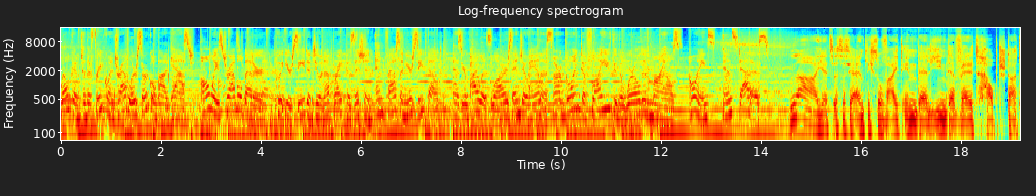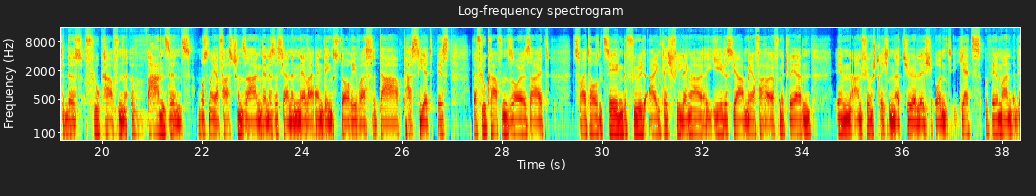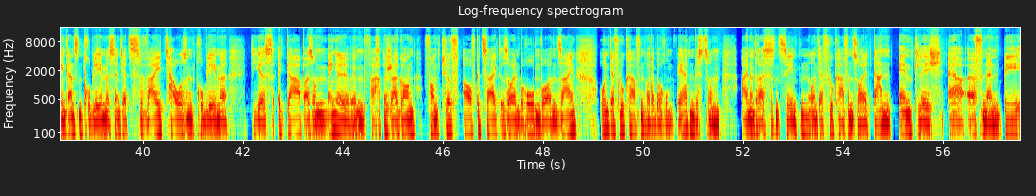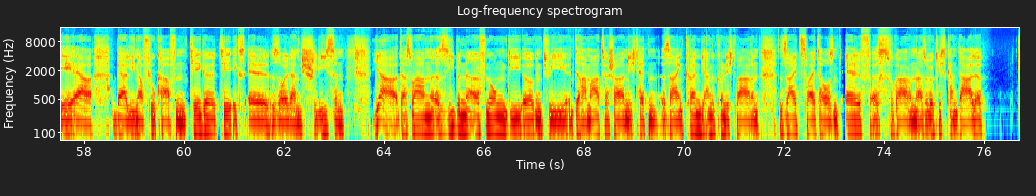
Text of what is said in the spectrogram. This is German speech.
Welcome to the Frequent Traveler Circle podcast. Always travel better. Put your seat into an upright position and fasten your seatbelt as your pilots Lars and Johannes are going to fly you through the world of miles, points and status. Na, jetzt ist es ja endlich soweit in Berlin, der Welthauptstadt des Flughafen Wahnsinns, muss man ja fast schon sagen, denn es ist ja eine never-ending Story, was da passiert ist. Der Flughafen soll seit 2010 gefühlt eigentlich viel länger jedes Jahr mehrfach eröffnet werden in Anführungsstrichen natürlich. Und jetzt will man den ganzen Problemen, es sind ja 2000 Probleme, die es gab, also Mängel im Fachjargon vom TÜV aufgezeigt, sollen behoben worden sein. Und der Flughafen oder behoben werden bis zum 31.10. Und der Flughafen soll dann endlich eröffnen. BER, Berliner Flughafen Tegel, TXL soll dann schließen. Ja, das waren sieben Eröffnungen, die irgendwie dramatischer nicht hätten sein können, die angekündigt waren seit 2011. Es waren also wirklich Skandale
